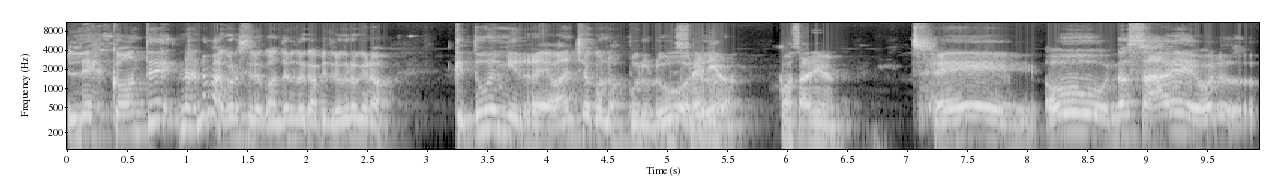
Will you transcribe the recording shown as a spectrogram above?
Les conté, no, no me acuerdo si lo conté en otro capítulo, creo que no. Que tuve mi revancha con los pururú, ¿En boludo. serio? ¿Cómo salieron? Sí. Oh, no sabe, boludo.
